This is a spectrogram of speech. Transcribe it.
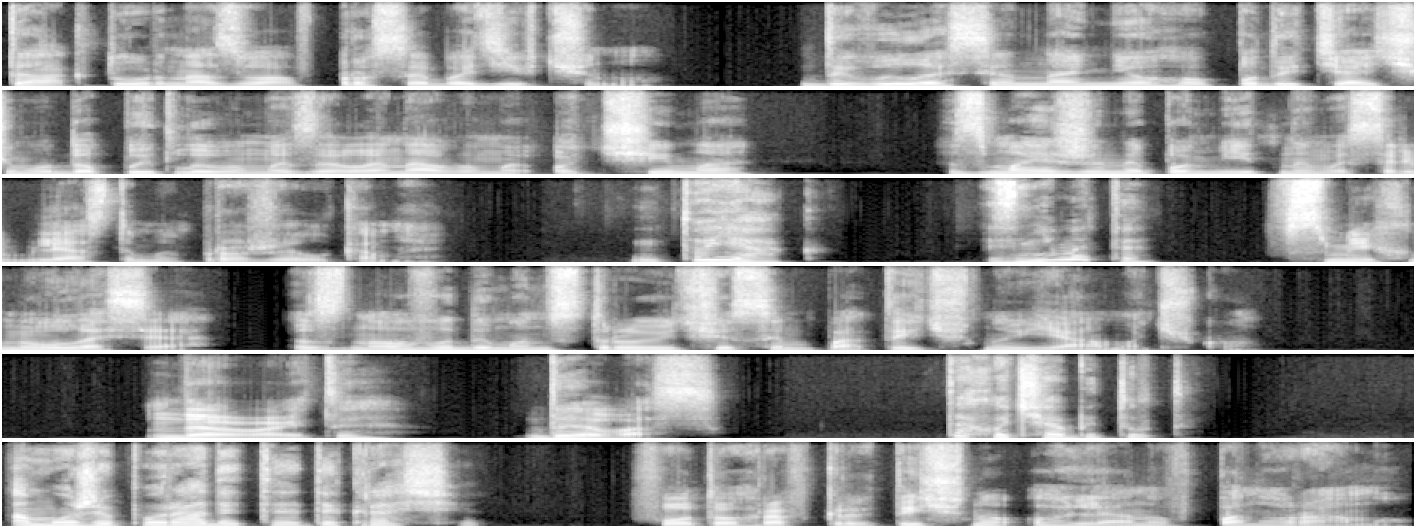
так Тур назвав про себе дівчину, дивилася на нього по дитячому допитливими зеленавими очима з майже непомітними сріблястими прожилками. То як? Знімете? всміхнулася, знову демонструючи симпатичну ямочку. Давайте, де вас? Та хоча б тут. А може, порадите, де краще? Фотограф критично оглянув панораму.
